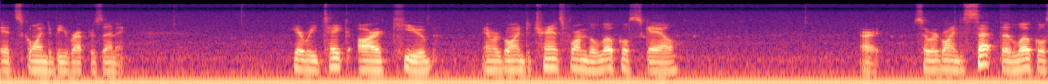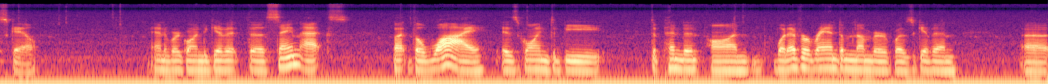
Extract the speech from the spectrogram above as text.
it's going to be representing. Here we take our cube and we're going to transform the local scale. Alright, so we're going to set the local scale and we're going to give it the same x but the y is going to be dependent on whatever random number was given uh,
